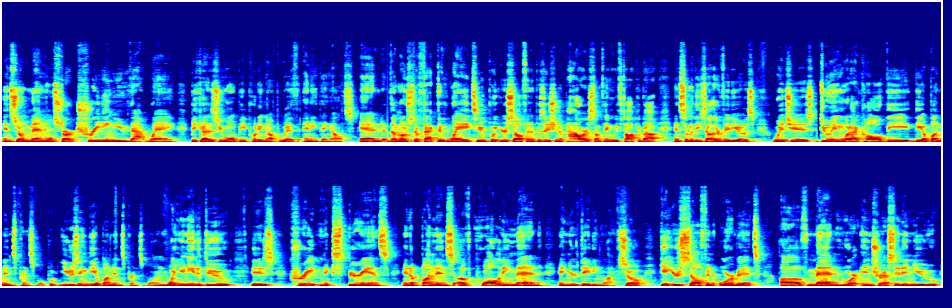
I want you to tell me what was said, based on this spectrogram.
And so men will start treating you that way because you won't be putting up with anything else. And the most effective way to put yourself in a position of power is something we've talked about in some of these other videos which is doing what I call the the abundance principle using the abundance principle. And what you need to do is create an experience an abundance of quality men in your dating life. So get yourself in orbit of men who are interested in you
